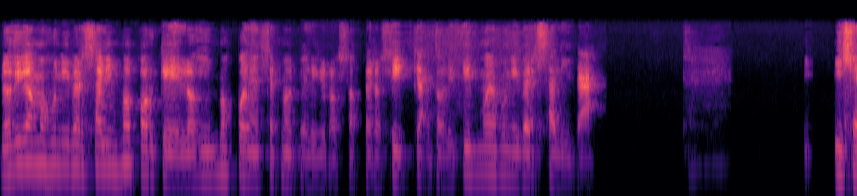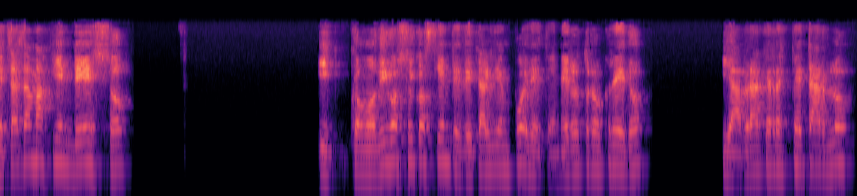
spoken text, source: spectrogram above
No digamos universalismo porque los ismos pueden ser muy peligrosos, pero sí, catolicismo es universalidad. Y se trata más bien de eso, y como digo, soy consciente de que alguien puede tener otro credo y habrá que respetarlo,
